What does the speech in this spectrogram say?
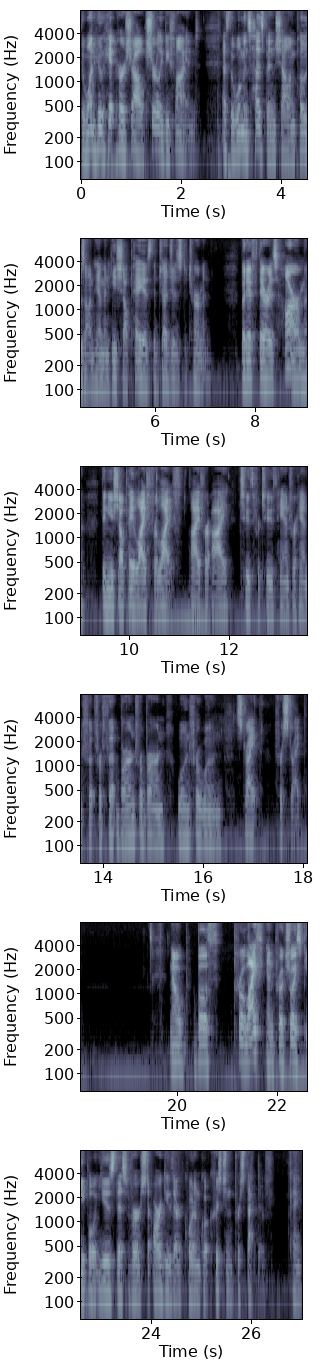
the one who hit her shall surely be fined, as the woman's husband shall impose on him, and he shall pay as the judges determine. But if there is harm, then you shall pay life for life, eye for eye, tooth for tooth, hand for hand, foot for foot, burn for burn, wound for wound, stripe for stripe. Now, both pro life and pro choice people use this verse to argue their quote unquote Christian perspective. Okay.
